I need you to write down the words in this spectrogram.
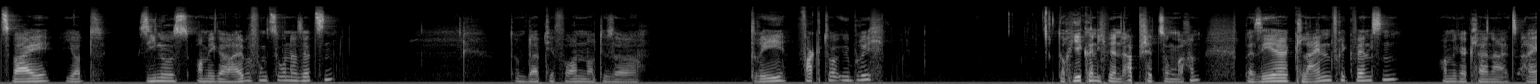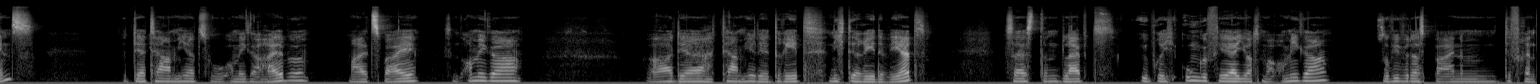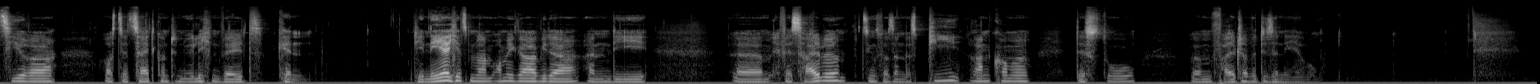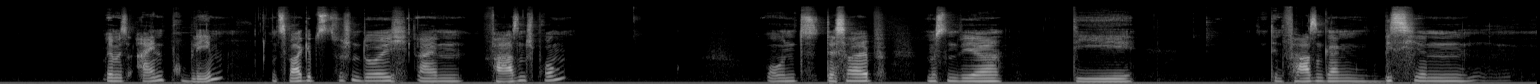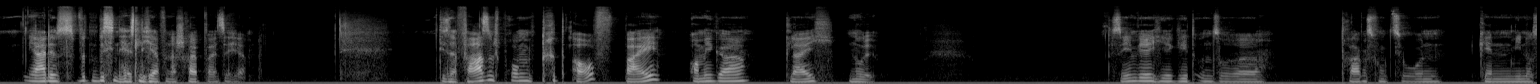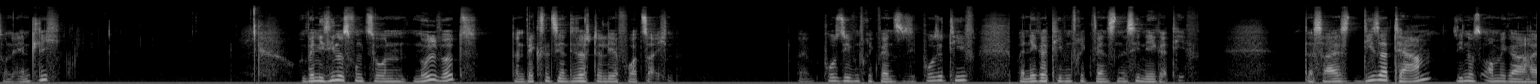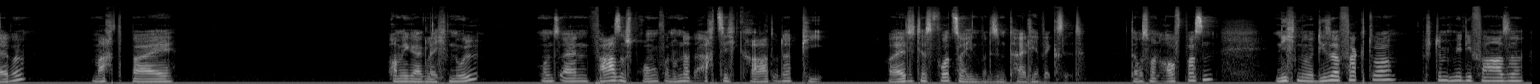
2j Sinus Omega halbe Funktion ersetzen. Dann bleibt hier vorne noch dieser Drehfaktor übrig. Doch hier kann ich wieder eine Abschätzung machen. Bei sehr kleinen Frequenzen, Omega kleiner als 1, wird der Term hier zu Omega halbe mal 2 sind Omega. Ja, der Term hier, der dreht nicht der Rede wert. Das heißt, dann bleibt übrig ungefähr j mal Omega, so wie wir das bei einem Differenzierer aus der zeitkontinuierlichen Welt kennen. Je näher ich jetzt mit meinem Omega wieder an die ähm, fs halbe bzw. an das Pi rankomme, desto ähm, falscher wird diese Näherung. Wir haben jetzt ein Problem, und zwar gibt es zwischendurch einen Phasensprung und deshalb müssen wir die, den Phasengang ein bisschen, ja, das wird ein bisschen hässlicher von der Schreibweise her. Dieser Phasensprung tritt auf bei Omega gleich 0. Das sehen wir, hier geht unsere Tragungsfunktion gen minus unendlich. Und wenn die Sinusfunktion 0 wird, dann wechselt sie an dieser Stelle ihr Vorzeichen. Positiven Frequenzen ist sie positiv, bei negativen Frequenzen ist sie negativ. Das heißt, dieser Term, Sinus Omega halbe, macht bei Omega gleich 0 uns einen Phasensprung von 180 Grad oder Pi, weil sich das Vorzeichen von diesem Teil hier wechselt. Da muss man aufpassen, nicht nur dieser Faktor bestimmt mir die Phase,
